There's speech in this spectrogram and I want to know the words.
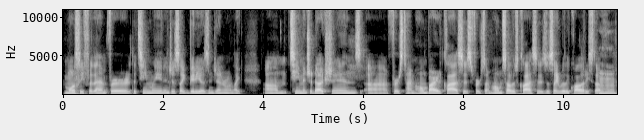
mostly for them, for the team lead, and just like videos in general, like um, team introductions, uh, first time home buyer classes, first time home sellers classes, just like really quality stuff. mhm.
